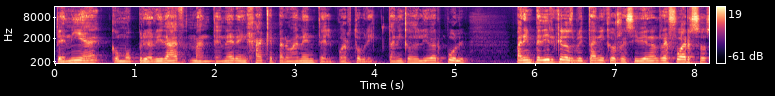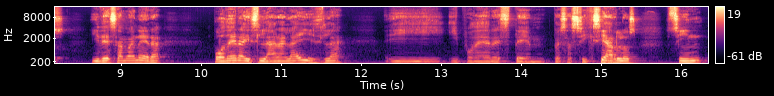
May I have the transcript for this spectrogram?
tenía como prioridad mantener en jaque permanente el puerto británico de Liverpool para impedir que los británicos recibieran refuerzos y de esa manera poder aislar a la isla y, poder este, pues asfixiarlos sin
